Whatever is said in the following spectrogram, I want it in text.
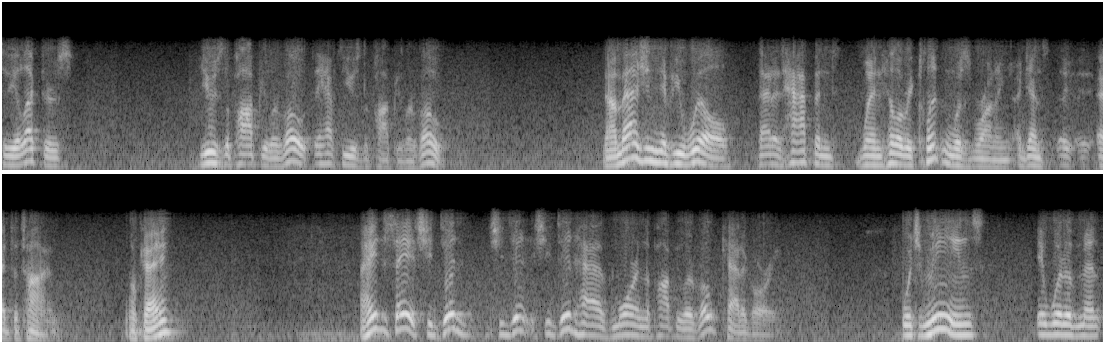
to the electors, use the popular vote, they have to use the popular vote. Now imagine, if you will, that had happened when Hillary Clinton was running against uh, at the time. Okay? I hate to say it, she did she did she did have more in the popular vote category. Which means it would have meant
